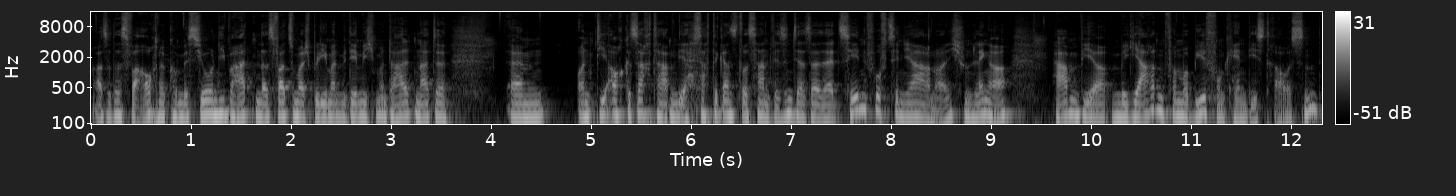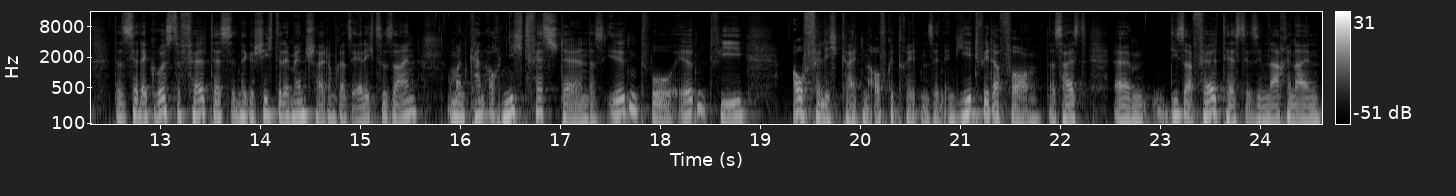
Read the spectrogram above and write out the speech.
Also das war auch eine Kommission, die wir hatten. Das war zum Beispiel jemand, mit dem ich mich unterhalten hatte. Ähm, und die auch gesagt haben, die sagte ganz interessant, wir sind ja seit 10, 15 Jahren oder nicht schon länger, haben wir Milliarden von Mobilfunkhandys draußen. Das ist ja der größte Feldtest in der Geschichte der Menschheit, um ganz ehrlich zu sein. Und man kann auch nicht feststellen, dass irgendwo irgendwie Auffälligkeiten aufgetreten sind, in jedweder Form. Das heißt, ähm, dieser Feldtest ist im Nachhinein,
